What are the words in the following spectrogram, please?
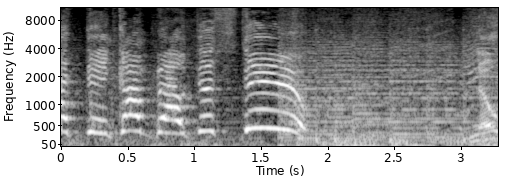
I think I'm about to steal! Nope.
